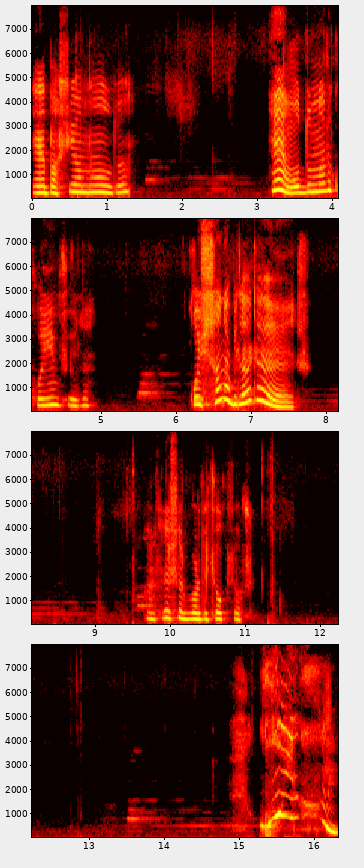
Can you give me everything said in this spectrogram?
E basıyorum ne oldu? He odunları koyayım şöyle. Koysana birader. Arkadaşlar bu arada çok zor. Koy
